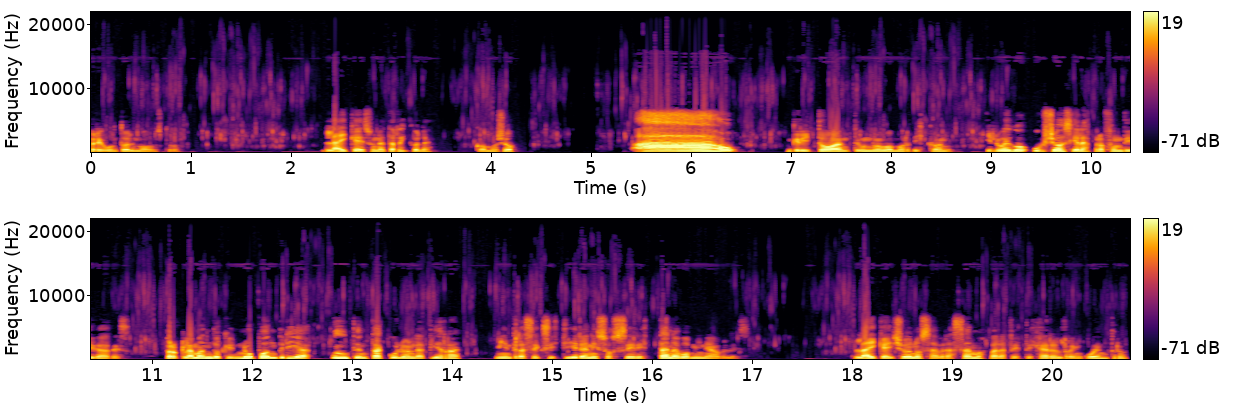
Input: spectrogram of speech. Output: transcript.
preguntó el monstruo. Laika es una terrícola, como yo. ¡Au! gritó ante un nuevo mordiscón, y luego huyó hacia las profundidades, proclamando que no pondría un tentáculo en la tierra mientras existieran esos seres tan abominables. Laika y yo nos abrazamos para festejar el reencuentro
